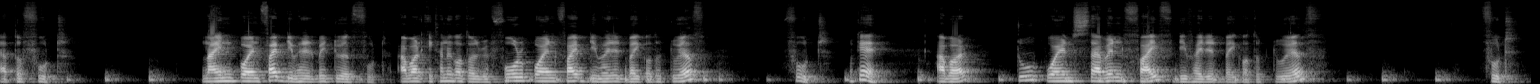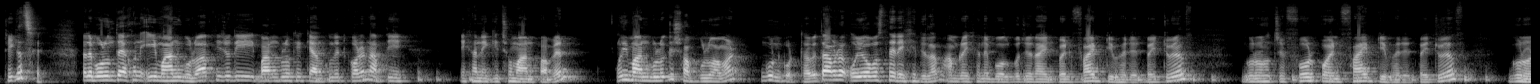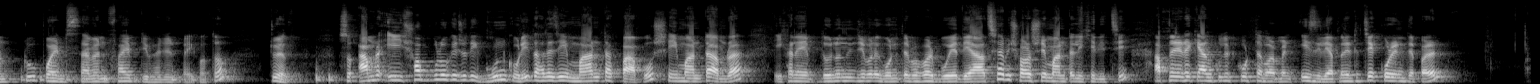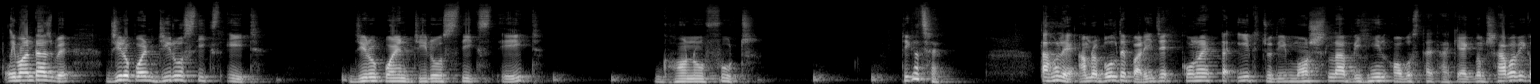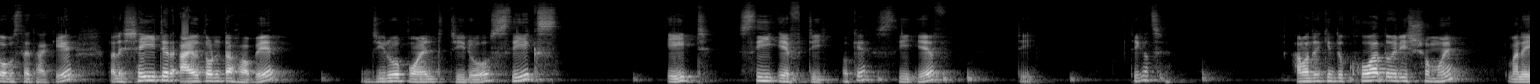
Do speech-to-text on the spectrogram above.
এত foot. Nine point five divided by twelve foot আবার এখানে কত আসবে? Four point five divided by কত? টুয়েলভ ফুট ওকে আবার two point seven five divided by কত? টুয়েলভ ফুট ঠিক আছে? তাহলে বলুন তো এখন এই মানগুলো, আপনি যদি মানগুলোকে ক্যালকুলেট করেন, আপনি এখানে কিছু মান পাবেন। ওই মানগুলোকে সবগুলো আমার গুণ করতে হবে। তো আমরা ওই অবস্থায় রেখে দিলাম। আমরা এখানে বলব যে nine point five divided by twelve গুণন হচ্ছে four point five divided by twelve গুণন two point seven five divided by কত? টুয়েলভ সো আমরা এই সবগুলোকে যদি গুণ করি, তাহলে যে মানটা পাবো, সেই মানটা আমরা এখানে দৈনন্দিন জীবনে গণিতের ব্যবহার বইয়ে দেওয়া আছে। আমি সরাসরি মানটা লিখে দিচ্ছি। আপনারা এটা ক্যালকুলেট করতে পারবেন ইজিলি আপনারা এটা চেক করে নিতে পারেন। এই মানটা আসবে zero point zero six eight zero point zero six eight ঘন ফুট ঠিক আছে? তাহলে আমরা বলতে পারি যে কোনো একটা ইট যদি মশলাবিহীন অবস্থায় থাকে, একদম স্বাভাবিক অবস্থায় থাকে, তাহলে সেই ইটের আয়তনটা হবে zero point zero six eight CFT, okay? CFT. ঠিক আছে? আমাদের কিন্তু খোয়া তৈরির সময় মানে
